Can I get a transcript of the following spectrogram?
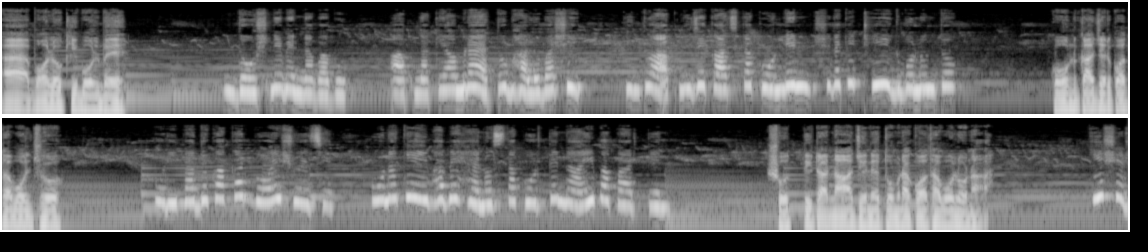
হ্যাঁ বলো কি বলবে। দোষ নেবেন না বাবু আপনাকে আমরা এত ভালোবাসি কিন্তু আপনি যে কাজটা করলেন সেটা কি ঠিক বলুন তো? কোন কাজের কথা বলছো? হরিপাদ কাকার বয়স হয়েছে ওনাকে এইভাবে হেনস্থা করতে নাই বা পারতেন। সত্যিটা না জেনে তোমরা কথা বলো না। কিসের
